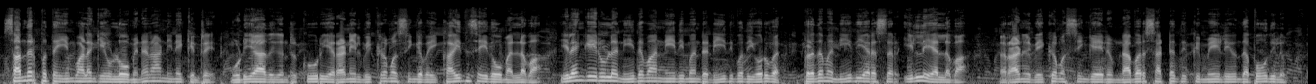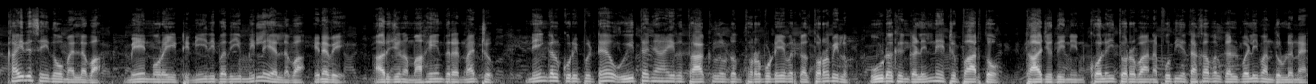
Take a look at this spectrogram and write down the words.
சந்தர்ப்ப சந்தர்ப்பத்தையும் வழங்கியுள்ளோம் என நான் நினைக்கின்றேன். முடியாது என்று கூறிய ரணில் விக்ரமசிங்கவை கைது செய்தோம் அல்லவா? இலங்கையில் உள்ள நீதவான் நீதிமன்ற நீதிபதி ஒருவர் பிரதம நீதியரசர் இல்லை அல்லவா? ரணில் விக்ரமசிங்கே எனும் நபர் சட்டத்திற்கு மேல் இருந்த போதிலும் கைது செய்தோம் அல்லவா? மேன்முறையீட்டு நீதிபதியும் இல்லை அல்லவா? எனவே அர்ஜுன மகேந்திரன் மற்றும் நீங்கள் குறிப்பிட்ட உயிர்த்த ஞாயிறு தாக்குதலுடன் தொடர்புடையவர்கள் தொடர்பிலும் ஊடகங்களில் நேற்று பார்த்தோம். தாஜுதீனின் கொலை தொடர்பான புதிய தகவல்கள் வெளிவந்துள்ளன.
